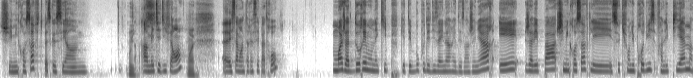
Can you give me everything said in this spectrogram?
chez Microsoft parce que c'est un oui. un métier différent. Ouais. Euh, et ça m'intéressait pas trop moi j'adorais mon équipe qui était beaucoup des designers et des ingénieurs et j'avais pas chez Microsoft les ceux qui font du produit enfin les PM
